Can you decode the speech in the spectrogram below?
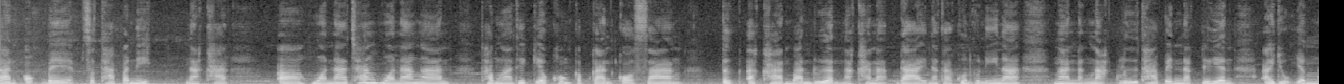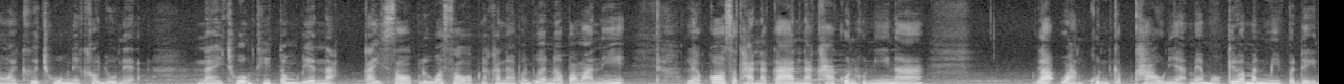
การออกแบบสถาปนิกนะคะหัวหน้าช่างหัวหน้างานทำงานที่เกี่ยวข้องกับการก่อสร้าง ตึกอาคารบ้านเรือนนะคะนะได้นะคะ คนคนนี้นะ งานหนักๆหรือถ้าเป็นนักเรียนอายุยังน้อยคือช่วงนี้เขาอยู่ในในช่วงที่ต้องเรียนหนักใกล้สอบหรือว่าสอบนะคะนะเพื่อนๆเนอะประมาณนี้ แล้วก็สถานการณ์นะคะ คนคนนี้นะ ระหว่างคุณกับเขาเนี่ยแม่หมอคิดว่ามันมีประเด็น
